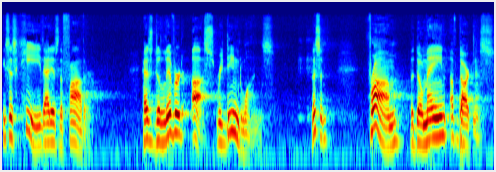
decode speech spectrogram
He says, He, that is the Father, has delivered us, redeemed ones. Listen, from the domain of darkness.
